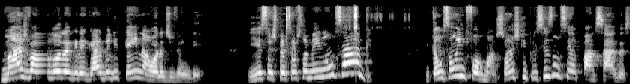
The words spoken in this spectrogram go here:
mais valor agregado ele tem na hora de vender. E isso as pessoas também não sabem. Então, são informações que precisam ser passadas,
